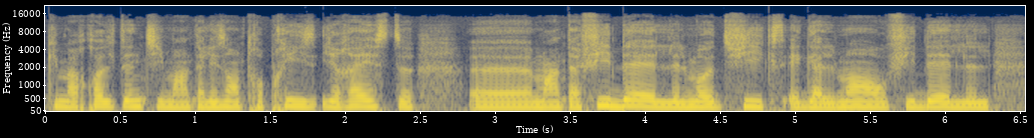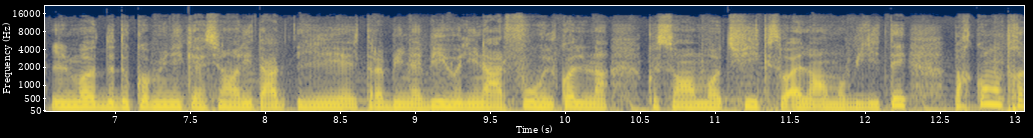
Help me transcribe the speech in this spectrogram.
Qui m'a dit, les entreprises, ils restent euh, fidèles le mode fixe également, ou fidèles le mode de communication que ce soit en mode fixe ou en mobilité. Par contre,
